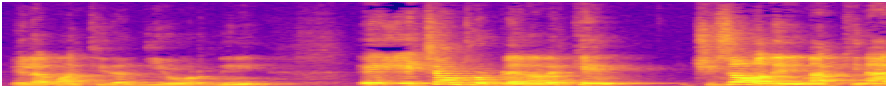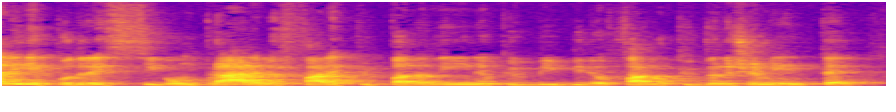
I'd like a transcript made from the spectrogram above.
e la quantità di ordini. E, e c'è un problema perché ci sono dei macchinari che potresti comprare per fare più patatine o più bibite o farlo più velocemente,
